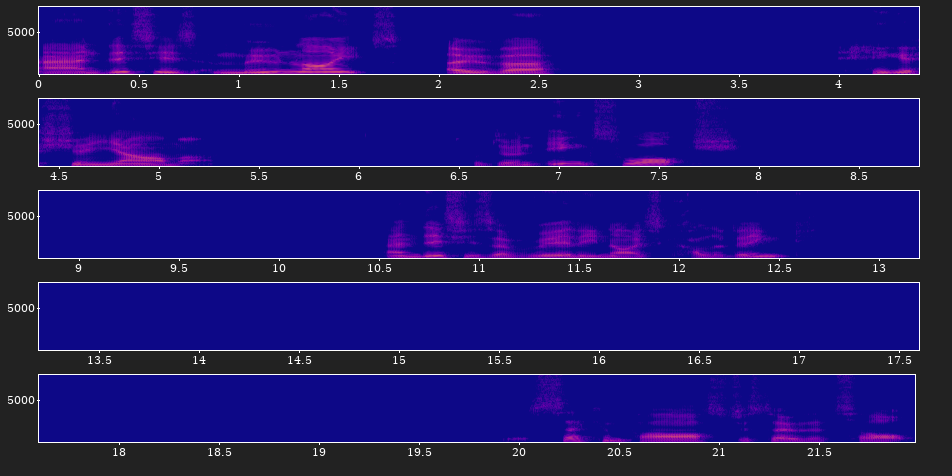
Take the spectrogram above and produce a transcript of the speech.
and this is Moonlight over Higashiyama. So we'll do an ink swatch. And this is a really nice coloured ink. A second pass just over the top.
